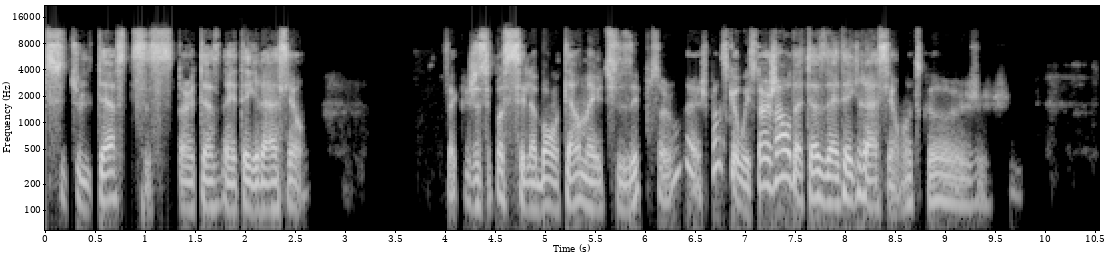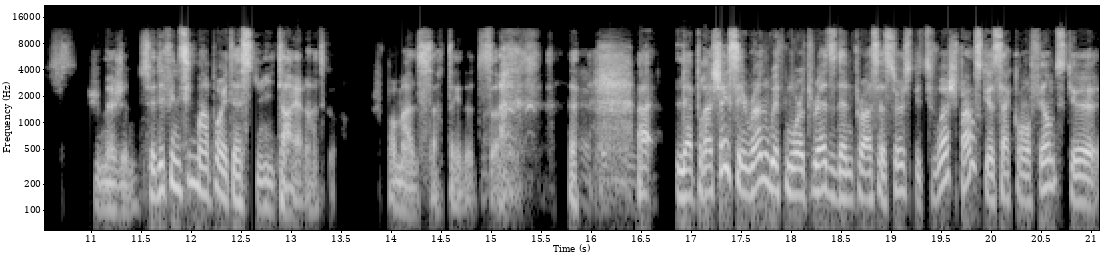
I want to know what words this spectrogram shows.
si tu le testes, c'est un test d'intégration. Fait que je sais pas si c'est le bon terme à utiliser pour ça. Je pense que oui. C'est un genre de test d'intégration. En tout cas, j'imagine. C'est définitivement pas un test unitaire, en tout cas. Je suis pas mal certain de tout ça. ah, la prochaine, c'est Run with more threads than processors. Puis tu vois, je pense que ça confirme ce que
